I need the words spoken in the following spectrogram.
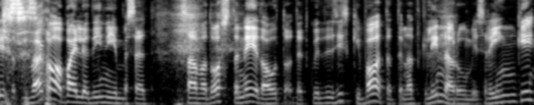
siis väga paljud inimesed saavad osta need autod, et kui te siiski vaatate natuke linnaruumis ringi,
